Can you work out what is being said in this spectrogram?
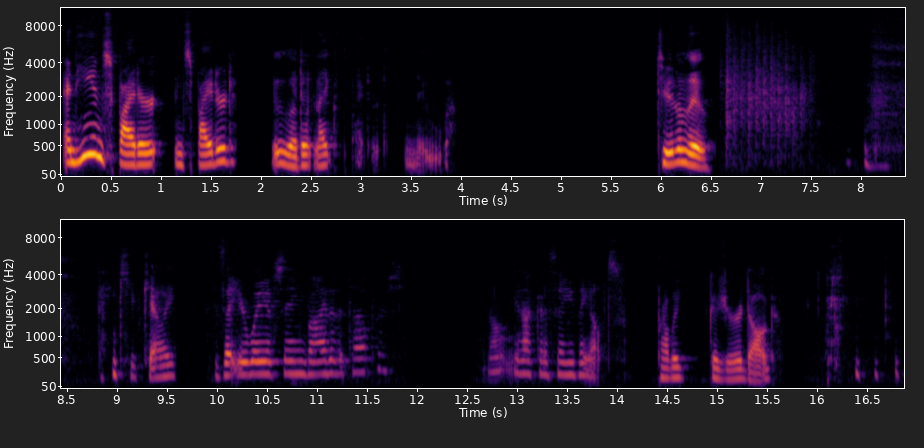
and he inspired, inspired, ooh, I don't like spiders, no. Toodaloo. Thank you, Kelly. Is that your way of saying bye to the toppers? No, you're not going to say anything else. Probably because you're a dog.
